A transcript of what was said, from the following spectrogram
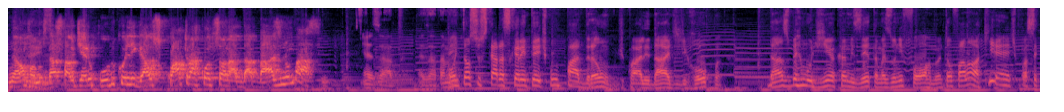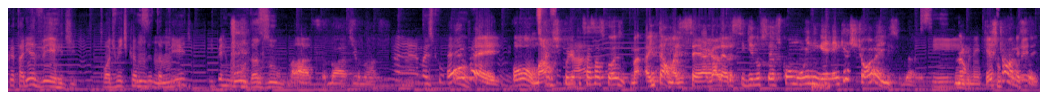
Não, É vamos isso. gastar o dinheiro público e ligar os quatro ar-condicionados da base no máximo. Exato, Ou exatamente. então, se os caras querem ter, tipo, um padrão de qualidade de roupa, dá umas bermudinhas, camiseta, mas uniforme. Ou então fala, ó, aqui é, tipo, a secretaria é verde. Tu pode vir de camiseta Uhum. verde e bermuda azul. Massa, massa, massa. É, mas, tipo, É, velho. Pô, o marketing podia pensar essas coisas. Então, mas isso aí é a galera seguindo o senso comum e ninguém nem questiona isso, velho. Sim. Ninguém nem questiona isso aí.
